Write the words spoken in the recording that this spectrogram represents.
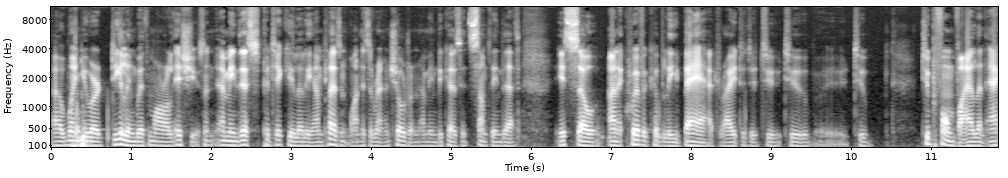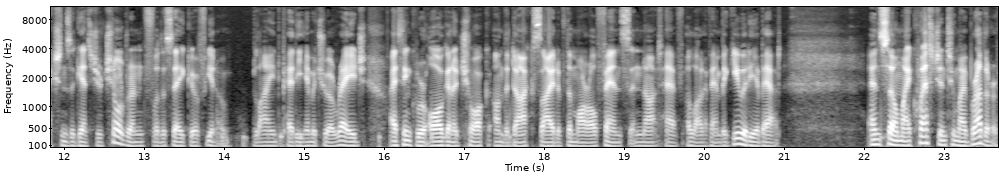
uh, when you are dealing with moral issues. And I mean, this particularly unpleasant one is around children. I mean, because it's something that is so unequivocally bad, right? To to to to to perform violent actions against your children for the sake of, you know, blind, petty, immature rage, I think we're all going to chalk on the dark side of the moral fence and not have a lot of ambiguity about. And so my question to my brother,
